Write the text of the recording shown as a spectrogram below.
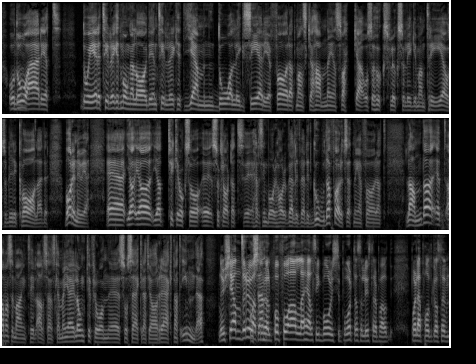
Och då mm. är det då är det tillräckligt många lag, det är en tillräckligt jämndålig serie för att man ska hamna i en svacka och så hux flux så ligger man trea och så blir det kval eller vad det nu är. Eh, jag, jag, jag, tycker också eh, såklart att eh, Helsingborg har väldigt, väldigt goda förutsättningar för att landa ett avancemang till allsvenskan men jag är långt ifrån eh, så säker att jag har räknat in det. Nu kände du och att sen... du höll på att få alla Helsingborgs-supportrar som lyssnade på, på den här podcasten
